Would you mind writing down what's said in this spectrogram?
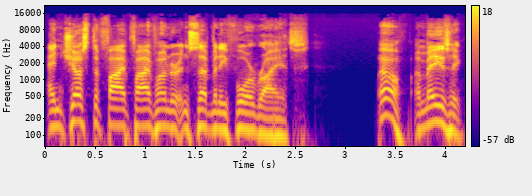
and justify 574 riots. Well, amazing.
